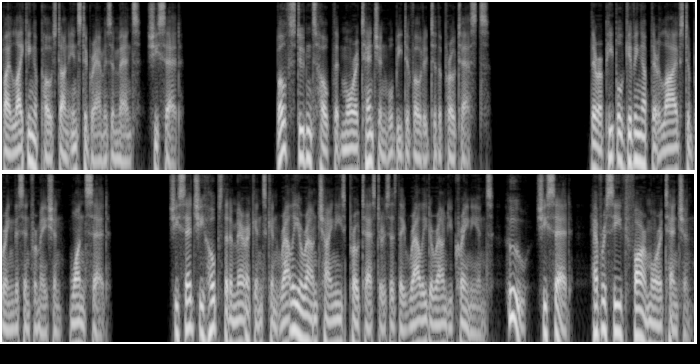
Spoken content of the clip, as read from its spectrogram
by liking a post on Instagram is immense, she said. Both students hope that more attention will be devoted to the protests. There are people giving up their lives to bring this information, one said. She said she hopes that Americans can rally around Chinese protesters as they rallied around Ukrainians, who, she said, have received far more attention.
